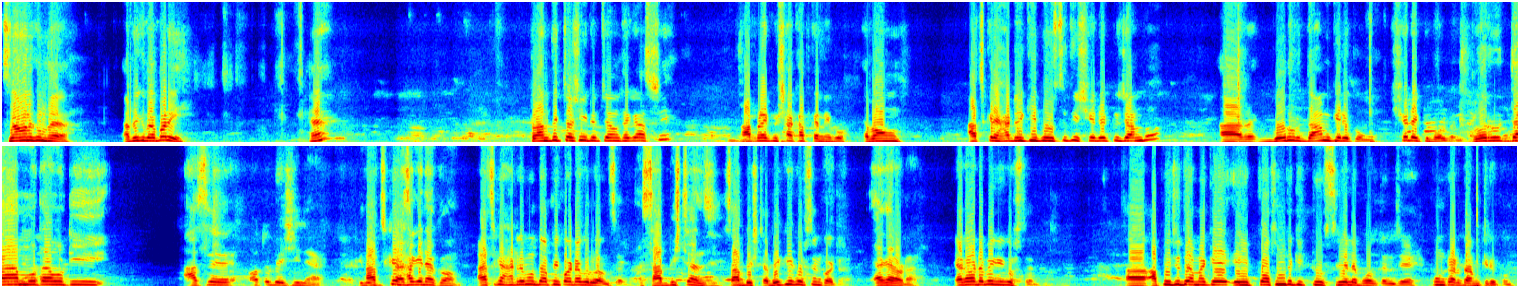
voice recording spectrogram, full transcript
আসসালামু আলাইকুম ভাইয়া। আপনি কি ব্যাপারী? হ্যাঁ? প্রান্তিক চাষি ইউটিউব চ্যানেল থেকে আসছি। আপনার একটু সাক্ষাৎকার নেব। এবং আজকের হাটের কি পরিস্থিতি সেটা একটু জানব। আর গরুর দাম কীরকম সেটা একটু বলবেন। গরুর দাম মোটামুটি আছে অত বেশি না। আজকে আছে কিনা কম। আজকে হাটের মধ্যে আপনি কয়টা গরু আনছেন? ছাব্বিশটা আনছে। ছাব্বিশটা। বিক্রি করছেন কয়টা? এগারোটা। এগারোটা বিক্রি করছেন। আপনি যদি আমাকে এই প্রথম থেকে একটু সিরিয়ালে বলতেন যে কোনটার দাম কীরকম?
